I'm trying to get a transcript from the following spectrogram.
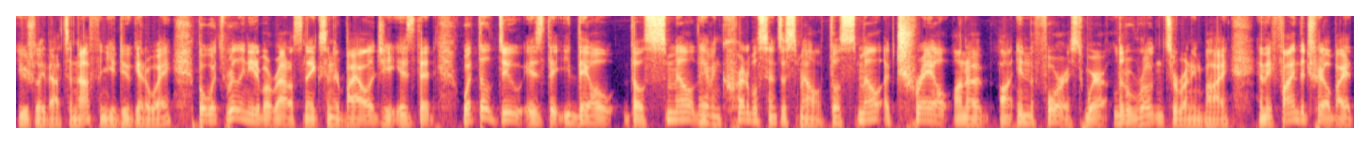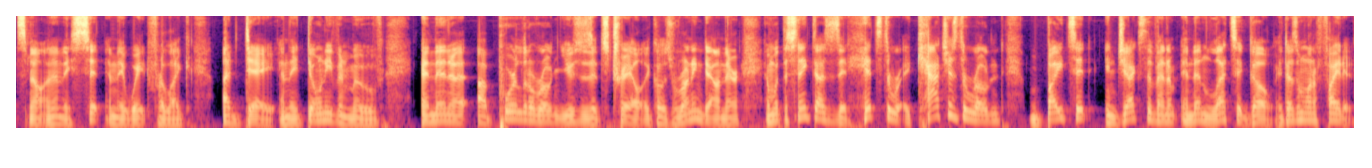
usually that's enough, and you do get away. But what's really neat about rattlesnakes and their biology is that what they'll do is that they'll they'll smell. They have incredible sense of smell. They'll smell a trail on a uh, in the forest where little rodents are running by, and they find the trail by its smell, and then they sit and they wait for like a day, and they don't even move. And then a, a poor little rodent uses its trail. It goes running down there, and what the snake does is it hits the it catches the rodent, bites it, injects the venom, and then lets it go. It doesn't want to fight it.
